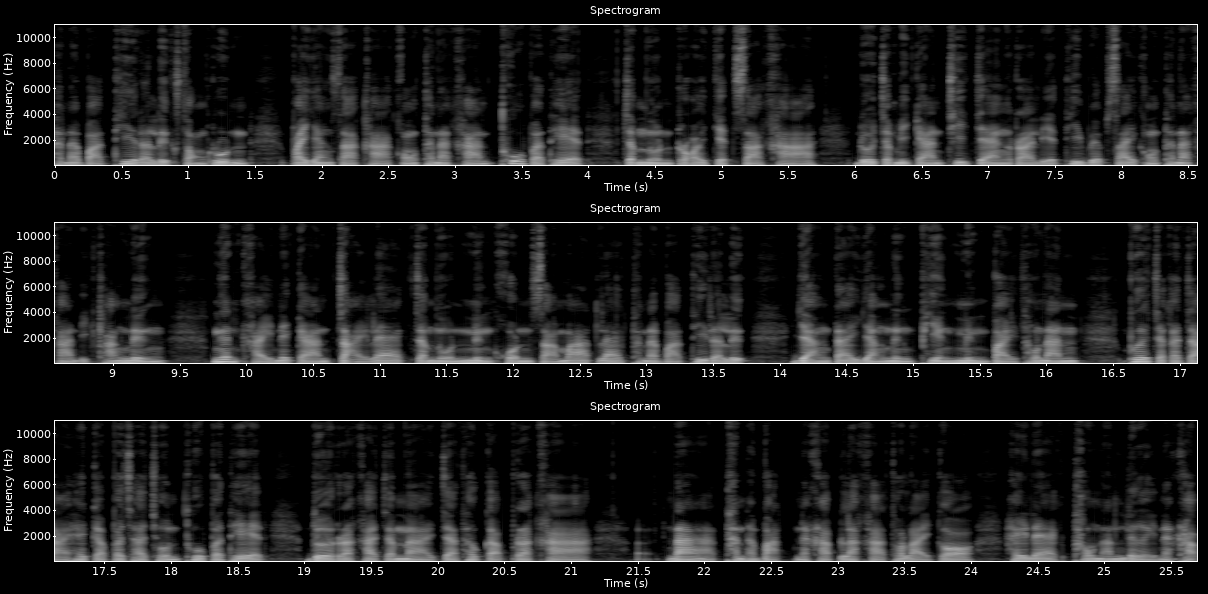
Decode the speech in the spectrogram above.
ธนบัตรที่ระลึก 2 รุ่น ไปยังสาขาของธนาคารทั่วประเทศจำนวน 107 สาขา โดยจะมีการชี้แจงรายละเอียดที่เว็บไซต์ของธนาคารอีกครั้งหนึ่ง เงื่อนไขในการจ่ายแลกจำนวน 1 คนสามารถแลกธนบัตรที่ระลึก อย่างใดอย่างหนึ่งเพียง 1 ใบเท่านั้น เพื่อจะกระจายให้กับประชาชนทั่วประเทศ โดยราคาจำหน่ายจะเท่ากับราคาหน้าธนบัตรนะครับ ราคาเท่าไหร่ก็ให้แลกเท่านั้นเลยนะครับ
